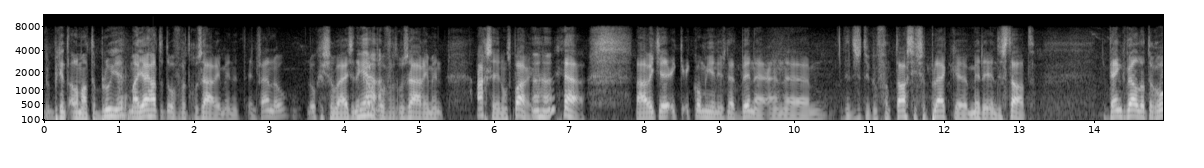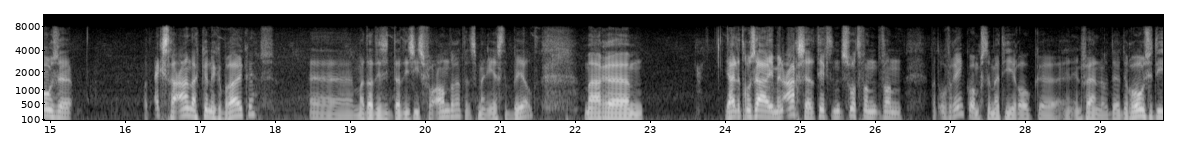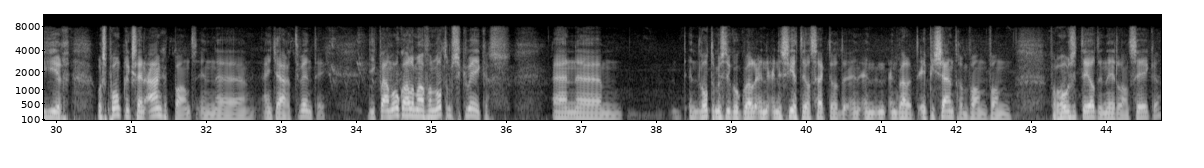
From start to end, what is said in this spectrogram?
het begint allemaal te bloeien. Maar jij had het over het rosarium in, het, in Venlo, logischerwijs. En ik Ja. had het over het rosarium in Arsen, in ons park. Uh-huh. Ja. Nou, weet je, ik, ik kom hier dus net binnen en ehm, dit is natuurlijk een fantastische plek eh, midden in de stad. Ik denk wel dat de rozen wat extra aandacht kunnen gebruiken. Eh, maar dat is, dat is iets voor anderen. Dat is mijn eerste beeld. Maar ehm, ja, het Rosarium in Arsen, dat heeft een soort van, van wat overeenkomsten met hier ook eh, in, Venlo. De, de rozen die hier oorspronkelijk zijn aangepand in eh, eind jaren 20, die kwamen ook allemaal van Lottemse kwekers. En ehm, Lottem is natuurlijk ook wel in, in de sierteeltsector in, in wel het epicentrum van, van, van rozenteelt, in Nederland zeker.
